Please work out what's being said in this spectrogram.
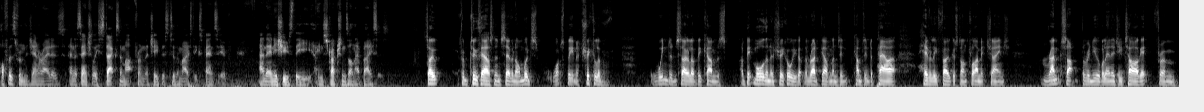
offers from the generators and essentially stacks them up from the cheapest to the most expensive and then issues the instructions on that basis. So from 2007 onwards, what's been a trickle of wind and solar becomes a bit more than a trickle. You've got the Rudd government in, comes into power, heavily focused on climate change, ramps up the renewable energy target from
